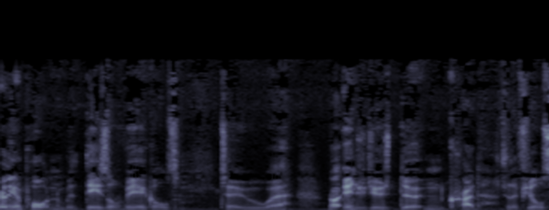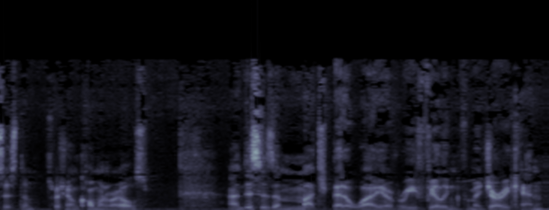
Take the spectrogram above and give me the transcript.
really important with diesel vehicles to uh, not introduce dirt and crud to the fuel system, especially on common rails. And this is a much better way of refilling from a jerry can.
